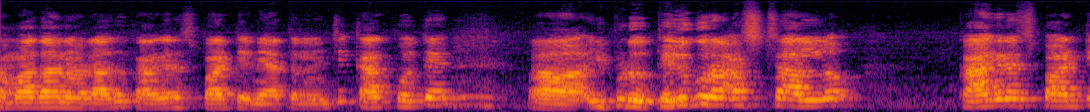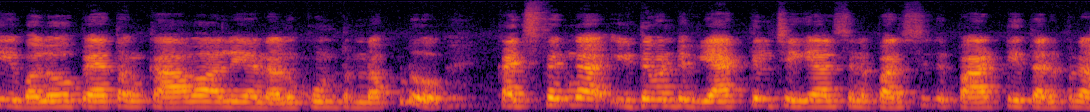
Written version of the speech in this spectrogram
సమాధానం రాదు కాంగ్రెస్ పార్టీ నేతల నుంచి. కాకపోతే ఇప్పుడు తెలుగు రాష్ట్రాల్లో కాంగ్రెస్ పార్టీ బలోపేతం కావాలి అని అనుకుంటున్నప్పుడు ఖచ్చితంగా ఇటువంటి వ్యాఖ్యలు చేయాల్సిన పరిస్థితి పార్టీ తరపున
